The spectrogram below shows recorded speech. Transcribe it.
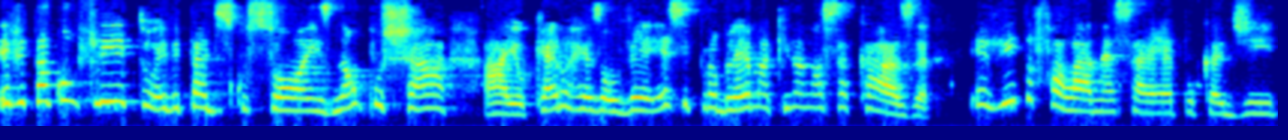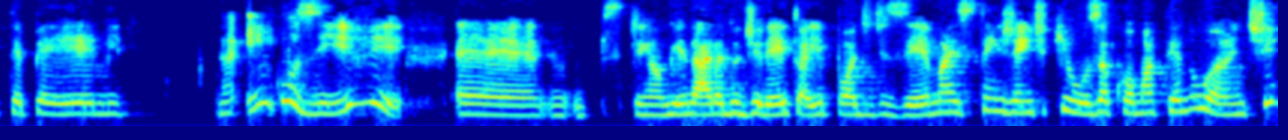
Evitar conflito, evitar discussões, não puxar, ah, eu quero resolver esse problema aqui na nossa casa. Evita falar nessa época de TPM. Né? Inclusive, é, tem alguém da área do direito aí pode dizer, mas tem gente que usa como atenuante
